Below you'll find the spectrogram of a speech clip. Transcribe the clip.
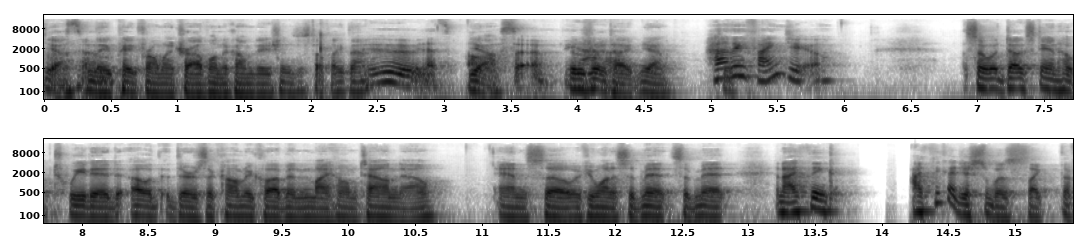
yeah, and they paid for all my travel and accommodations and stuff like that. Ooh, that's Yeah. awesome. It was really tight. Yeah. How do they find you? So uh, Doug Stanhope tweeted, "Oh, there's a comedy club in my hometown now, and so if you want to submit, submit." And I think, I think I just was like the,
